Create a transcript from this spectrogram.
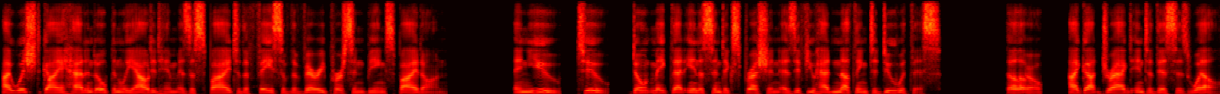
I wished Guy hadn't openly outed him as a spy to the face of the very person being spied on. And you, too, don't make that innocent expression as if you had nothing to do with this. Uh oh, I got dragged into this as well.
